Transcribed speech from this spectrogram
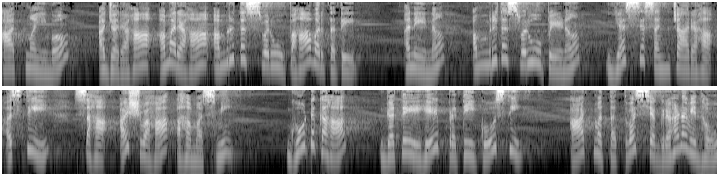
आत्मैव अजरः अमरः अमृतस्वरूपः वर्तते। अनेन अमृतस्वरूपेण यस्य सञ्चारः अस्ति सः अश्वः अहमस्मि। घोटकः गतेः प्रतीकोऽस्ति। आत्मतत्त्वस्य ग्रहणविधौ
